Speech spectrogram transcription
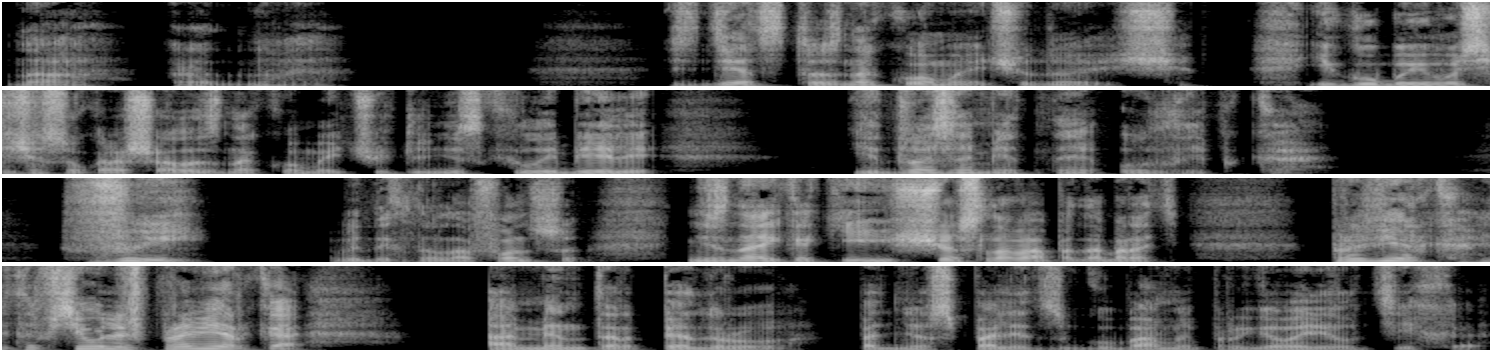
но родное. С детства знакомое чудовище. И губы его сейчас украшала знакомая, чуть ли не с колыбели, едва заметная улыбка. «Вы!» — выдохнул Афонсу, не зная, какие еще слова подобрать. «Проверка! Это всего лишь проверка!» А ментор Педру поднес палец к губам и проговорил тихо.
